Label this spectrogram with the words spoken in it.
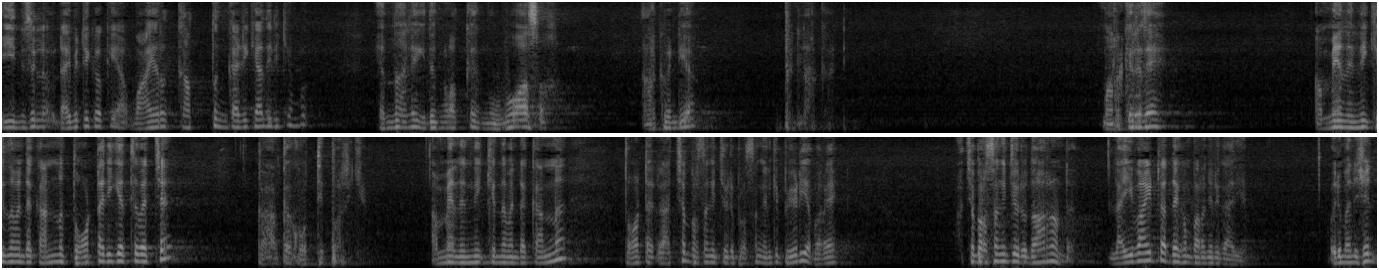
ഈ ഇൻസുലിൻ ഡയബറ്റിക് ഒക്കെ വയറ് കത്തും കഴിക്കാതിരിക്കുമ്പോൾ എന്നാലേ ഇതുങ്ങളൊക്കെ ഉപവാസം. ആർക്ക് വേണ്ടിയാ? പിള്ളേർക്ക് വേണ്ടി. മറക്കരുതേ. അമ്മയെ നിന്ദിക്കുന്നവന്റെ കണ്ണ് തോട്ടരികത്ത് വെച്ച് കാക്ക കൊത്തിപ്പറിക്കും. അമ്മയെ നിന്ദിക്കുന്നവന്റെ കണ്ണ് തോട്ട അച്ഛൻ പ്രസംഗിച്ച ഒരു പ്രസംഗം എനിക്ക് പേടിയാ പറയേ. അച്ഛൻ പ്രസംഗിച്ച ഒരു ഉദാഹരണമുണ്ട്. ലൈവായിട്ട് അദ്ദേഹം പറഞ്ഞൊരു കാര്യം. ഒരു മനുഷ്യൻ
